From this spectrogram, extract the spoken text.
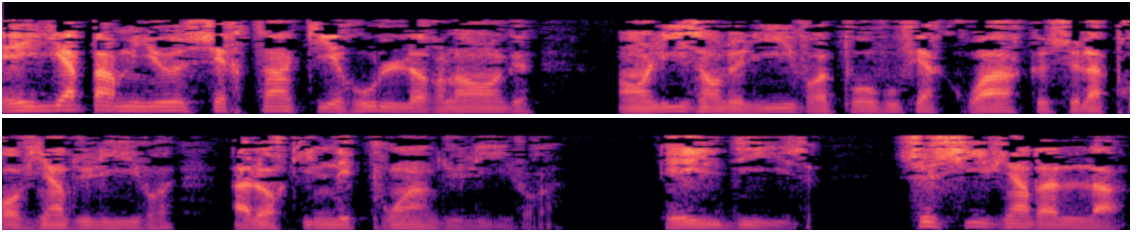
Et il y a parmi eux certains qui roulent leur langue en lisant le livre pour vous faire croire que cela provient du livre, alors qu'il n'est point du livre. Et ils disent, Ceci vient d'Allah,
